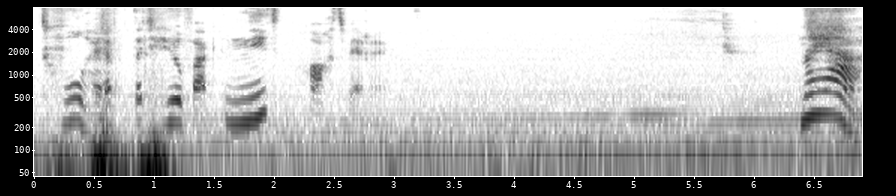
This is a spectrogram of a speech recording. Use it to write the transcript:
het gevoel hebt dat je heel vaak niet hard werkt. Nou ja,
